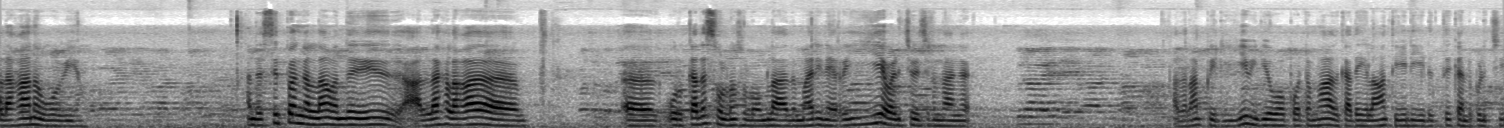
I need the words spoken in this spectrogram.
அழகான ஓவியம். அந்த சிற்பங்கள்லாம் வந்து அழகழகாக ஒரு கதை சொல்லணும் சொல்லுவோம்ல அது மாதிரி நிறைய வலித்து வச்சுருந்தாங்க. அதெல்லாம் பெரிய வீடியோவாக போட்டோம்னா அது கதையெல்லாம் தேடி எடுத்து கண்டுபிடிச்சி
